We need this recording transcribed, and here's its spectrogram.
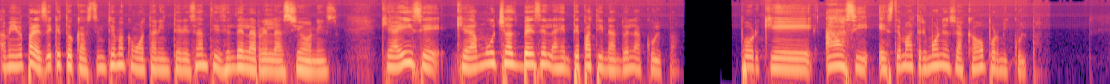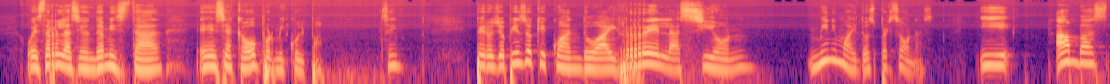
a mí me parece que tocaste un tema como tan interesante, es el de las relaciones, que ahí se queda muchas veces la gente patinando en la culpa, porque, ah, sí, este matrimonio se acabó por mi culpa, o esta relación de amistad eh, se acabó por mi culpa, ¿sí? Pero yo pienso que cuando hay relación, mínimo hay dos personas, y ambas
